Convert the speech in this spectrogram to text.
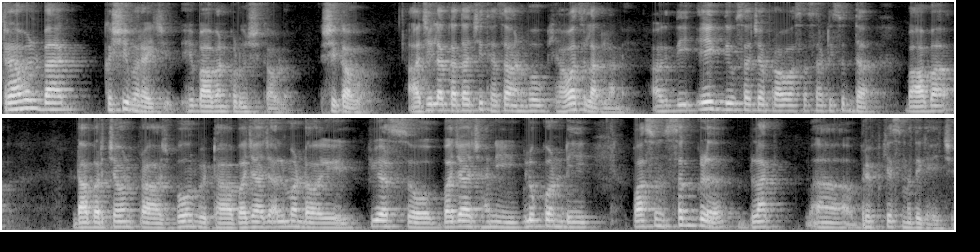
ट्रॅव्हल बॅग कशी भरायची हे बाबांकडून शिकावलं शिकावं. आजीला कदाचित ह्याचा अनुभव घ्यावाच लागला नाही. अगदी एक दिवसाच्या प्रवासासाठी सुद्धा बाबा Dabur chyawanprash Bournvita Bajaj almond oil pure soap Bajaj honey Glucon D पासून सगळं ब्लॅक ब्रीफकेसमध्ये घ्यायचे.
